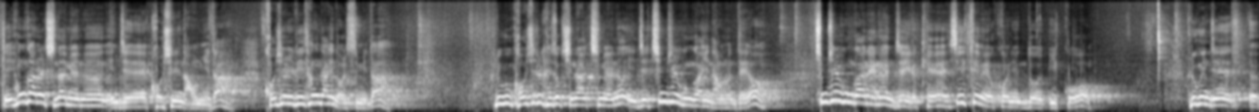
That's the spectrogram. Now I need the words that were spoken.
이제 현관을 지나면은 이제 거실이 나옵니다. 거실이 상당히 넓습니다. 그리고 거실을 계속 지나치면은 이제 침실 공간이 나오는데요. 침실 공간에는 이제 이렇게 시스템 에어컨도 있고, 그리고 이제, 어,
